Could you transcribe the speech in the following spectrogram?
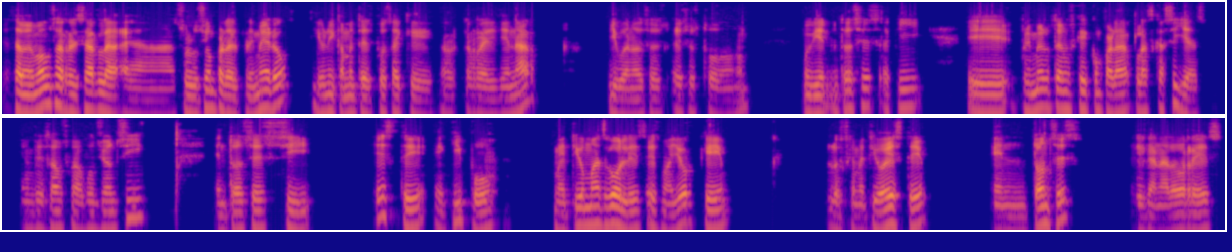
Ya saben, vamos a realizar la eh, solución para el primero y únicamente después hay que rellenar. Y bueno, eso es, eso es todo, ¿no? Muy bien, entonces aquí eh, primero tenemos que comparar las casillas. Empezamos con la función si. Entonces, si este equipo metió más goles, es mayor que los que metió este, entonces el ganador es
